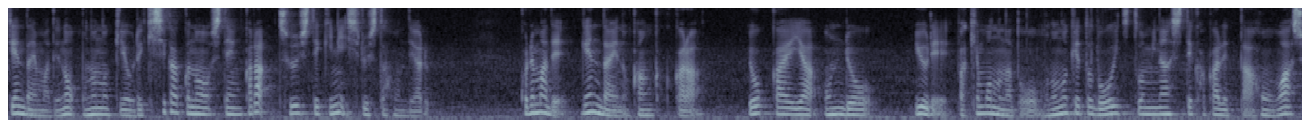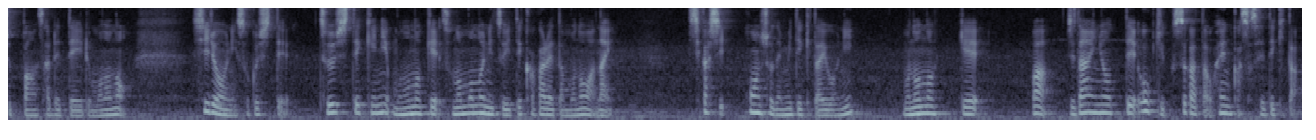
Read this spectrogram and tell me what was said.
現代までのもののけを歴史学の視点から中史的に記した本である。これまで現代の感覚から妖怪や怨霊幽霊化け物などをもののけと同一とみなして書かれた本は出版されているものの資料に即して通史的にもののけそのものについて書かれたものはない。しかし本書で見てきたようにもののけは時代によって大きく姿を変化させてきた。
